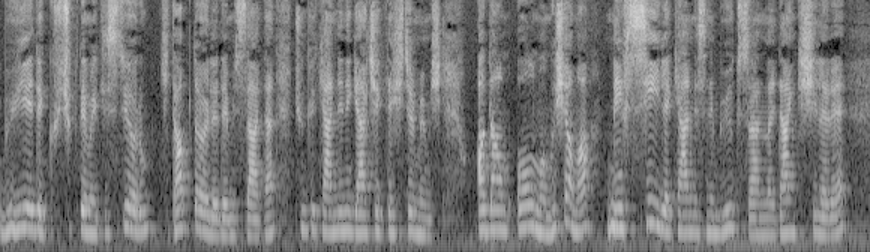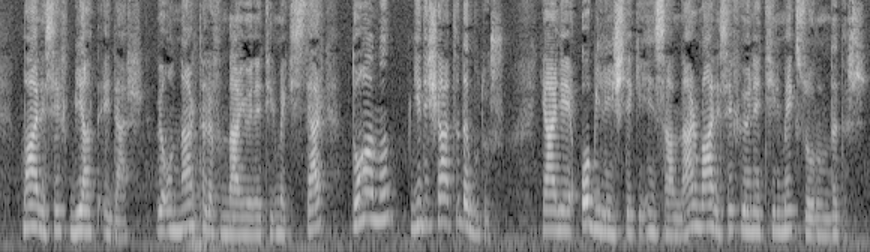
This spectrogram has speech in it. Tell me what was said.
büyüye de küçük demek istiyorum. Kitap da öyle demiş zaten. Çünkü kendini gerçekleştirmemiş. Adam olmamış ama nefsiyle kendisini büyük zanneden kişilere maalesef biat eder ve onlar tarafından yönetilmek ister. Doğanın gidişatı da budur. Yani o bilinçteki insanlar maalesef yönetilmek zorundadır.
